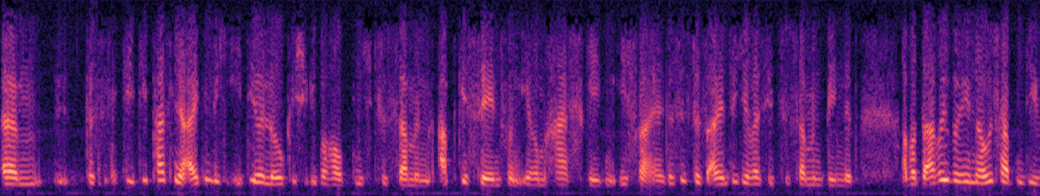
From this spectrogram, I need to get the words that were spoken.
ähm, das die, die passen ja eigentlich ideologisch überhaupt nicht zusammen, abgesehen von ihrem Hass gegen Israel. Das ist das Einzige, was sie zusammenbindet. Aber darüber hinaus haben die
